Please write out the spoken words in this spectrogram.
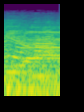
Yeah.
